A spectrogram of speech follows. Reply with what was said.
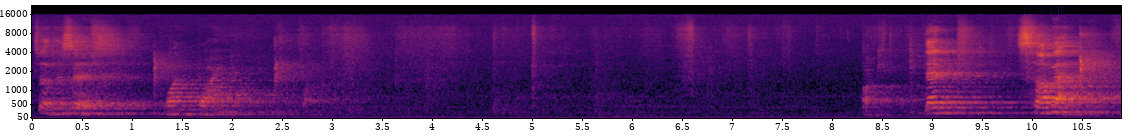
so this is 1.5 okay. Then 7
